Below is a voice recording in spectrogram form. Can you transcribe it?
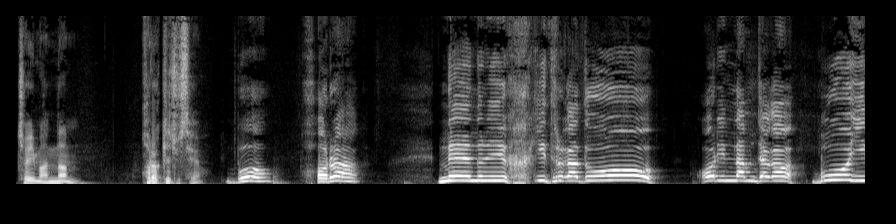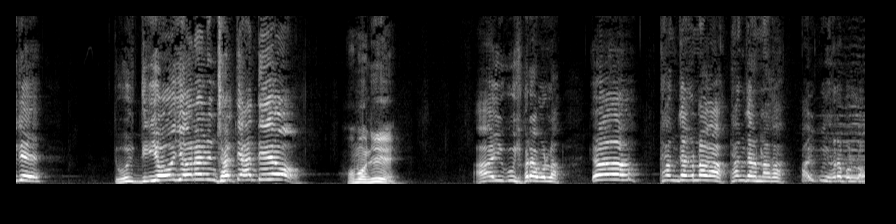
저희 만남 허락해 주세요. 뭐? 허락? 내 눈이 흙이 들어가도 어린 남자가 뭐 이래? 여, 연애는 절대 안 돼요! 어머니, 아이고, 혈압 올라. 야! 당장 나가! 당장 나가! 아이고, 혈압 올라.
